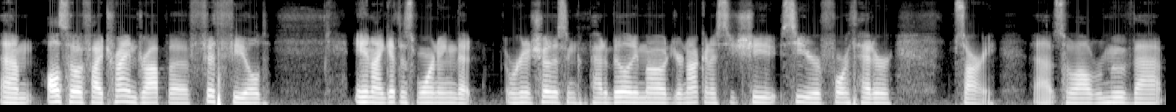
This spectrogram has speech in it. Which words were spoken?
Um, also, if I try and drop a fifth field in, I get this warning that we're going to show this in compatibility mode. You're not going to see, see your fourth header. Sorry. Uh, so I'll remove that.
